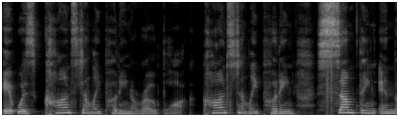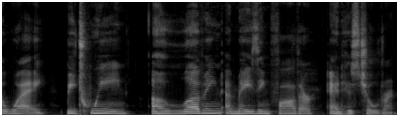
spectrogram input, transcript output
It was constantly putting a roadblock, constantly putting something in the way between a loving, amazing father and his children.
